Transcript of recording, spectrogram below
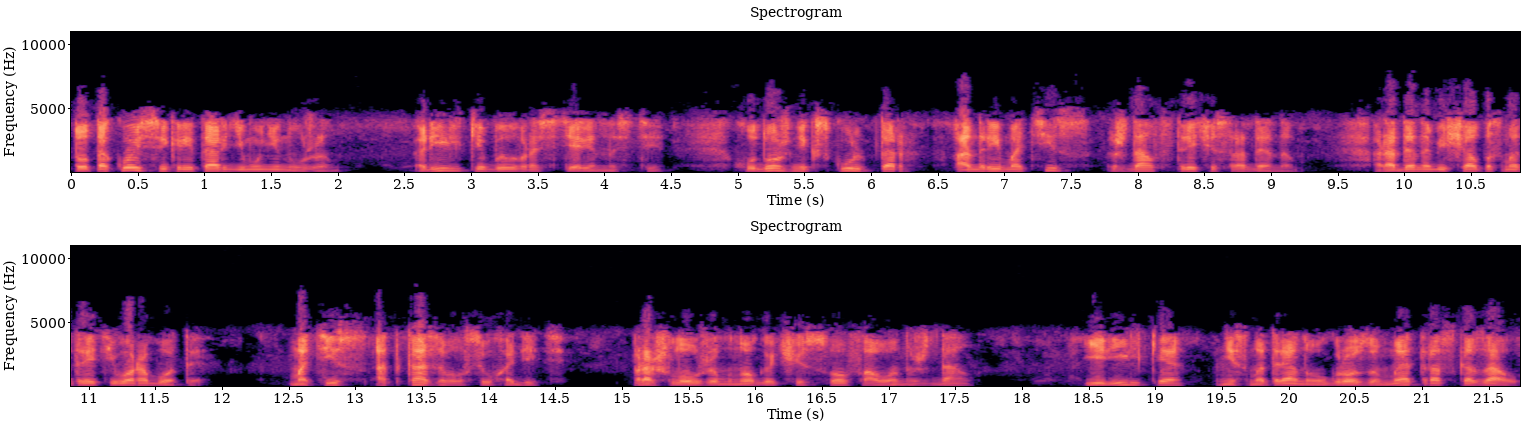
то такой секретарь ему не нужен. Рильке был в растерянности. Художник-скульптор Анри Матис ждал встречи с Роденом. Роден обещал посмотреть его работы. Матис отказывался уходить. Прошло уже много часов, а он ждал. И Рильке, несмотря на угрозу метра, сказал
